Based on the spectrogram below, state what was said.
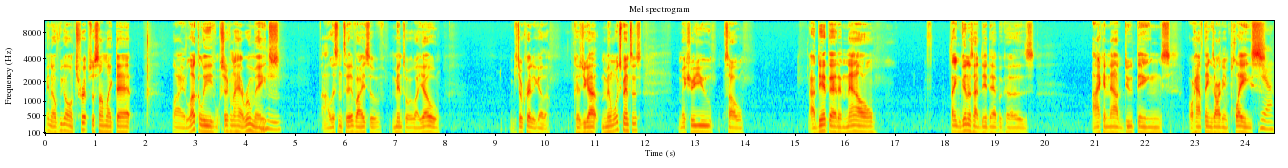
you know, if we go on trips or something like that, like luckily, especially when I had roommates, I listened to advice of mentors like, "Yo, get your credit together, cause you got minimal expenses. Make sure you." So I did that, and now, thank goodness I did that because I can now do things or have things already in place Yeah.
